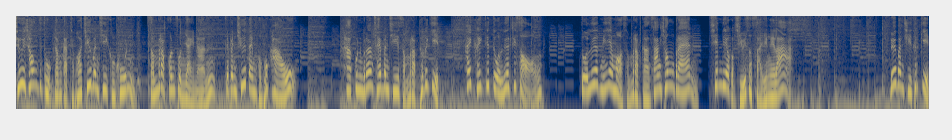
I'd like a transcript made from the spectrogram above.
ชื่อช่องจะถูกจำกัดเฉพาะชื่อบัญชีของคุณสำหรับคนส่วนใหญ่นั้น จะเป็นชื่อเต็มของพวกเขา หากคุณเริ่มใช้บัญชีสำหรับธุรกิจ ให้คลิกที่ตัวเลือกที่ 2 ตัวเลือกนี้ยังเหมาะสำหรับการสร้างช่องแบรนด์ เช่นเดียวกับชีวิตสดใสยังไงล่ะ ด้วยบัญชีธุรกิจ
